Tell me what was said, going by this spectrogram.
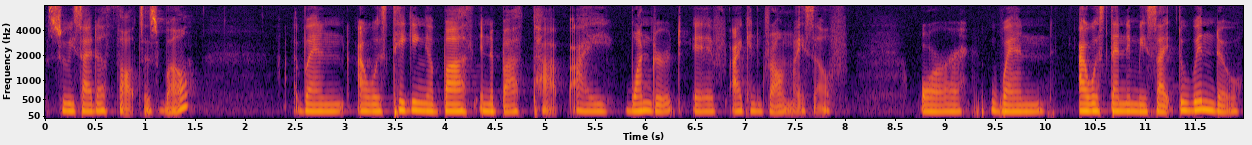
suicidal thoughts as well. When I was taking a bath in the bathtub, I wondered if I can drown myself. Or when I was standing beside the window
